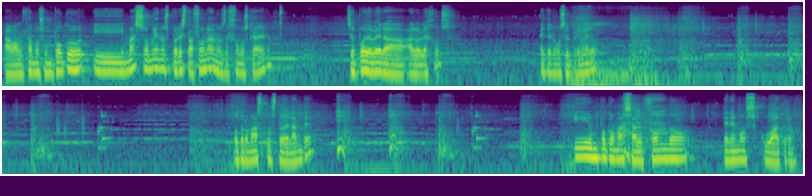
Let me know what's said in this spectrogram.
Avanzamos un poco y más o menos por esta zona nos dejamos caer. Se puede ver a, lo lejos. Ahí tenemos el primero. Otro más justo delante. Y un poco más al fondo tenemos cuatro.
